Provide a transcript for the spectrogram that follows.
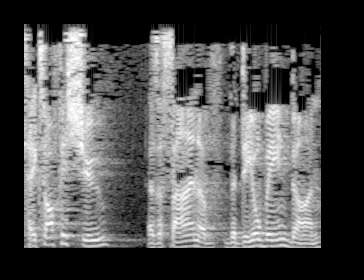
takes off his shoe as a sign of the deal being done.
